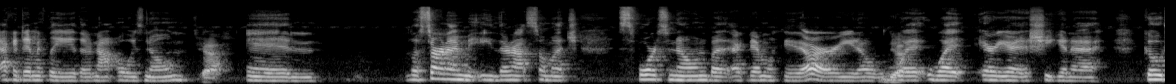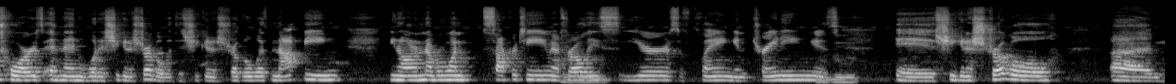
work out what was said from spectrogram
academically they're not always known Yeah. and La Serna, they're not so much sports known, but academically they are. You know, Yeah. what what area is she gonna go towards, and then what is she gonna struggle with? Is she gonna struggle with not being, you know, on a number one soccer team after all Mhm. these years of playing and training? Is Mhm. is she gonna struggle? Um,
